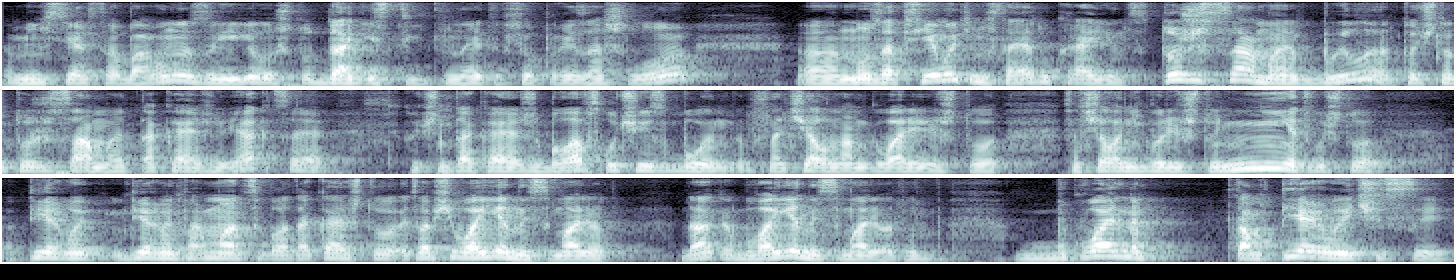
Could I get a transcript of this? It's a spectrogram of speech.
Министерство обороны заявило, что да, действительно, это все произошло, э, но за всем этим стоят украинцы. То же самое было, точно то же самое, такая же реакция, точно такая же была в случае с Боингом. Сначала нам говорили, что... Сначала они говорили, что нет, вы что... Первая, первая информация была такая, что это вообще военный самолет. Да, как бы военный самолет. Буквально там первые часы.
